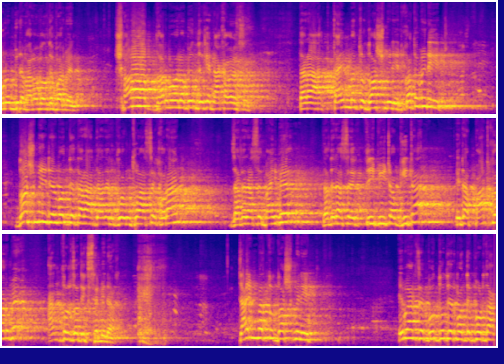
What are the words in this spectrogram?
মুরব্বীরা ভালো বলতে পারবেন, সব ধর্মাবলম্বীদেরকে ডাকা হয়েছে। তারা টাইম মাত্র দশ মিনিট। কত মিনিট? দশ মিনিটের মধ্যে তারা যাদের গ্রন্থ আছে কোরআন, যাদের আছে বাইবেল, যাদের আছে ত্রিপিটক গীতা এটা পাঠ করবে আন্তর্জাতিক সেমিনার। টাইম মাত্র দশ মিনিট। এবার যে বুদ্ধদের মধ্যে প্রধান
